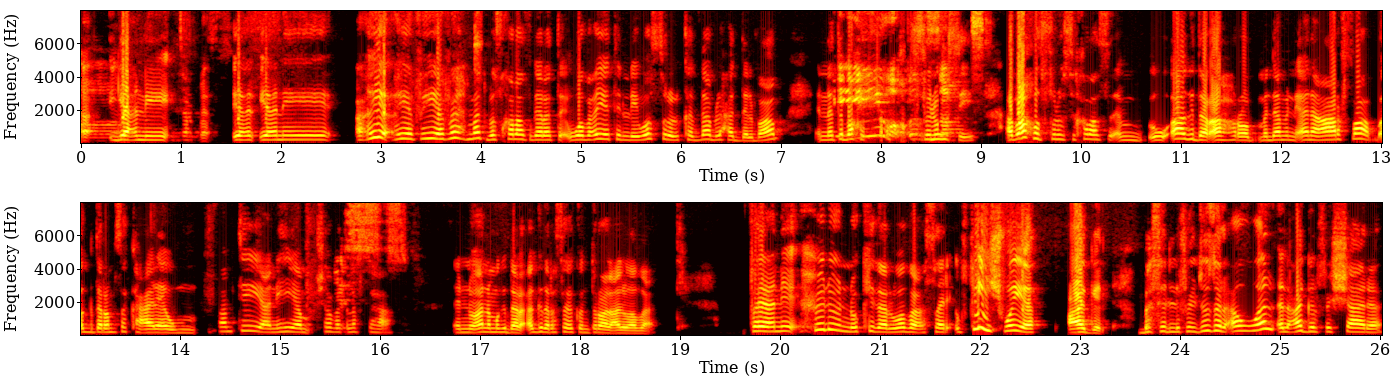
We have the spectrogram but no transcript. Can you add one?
آه،. يعني يعني يعني هي هي هي فهمت بس خلاص قالت وضعية اللي يوصلوا الكذاب لحد الباب إنه تبى أخذ بالضبط. فلوسي أبى أخذ فلوسي خلاص وأقدر أهرب ما دام إني أنا عارفة بقدر أمسكها عليه فهمتي يعني هي شافت. نفسها إنه أنا ما أقدر أقدر أسوي كنترول على الوضع. فيعني حلو إنه كذا الوضع صار في شوية عقل بس اللي في الجزء الأول العقل في الشارع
